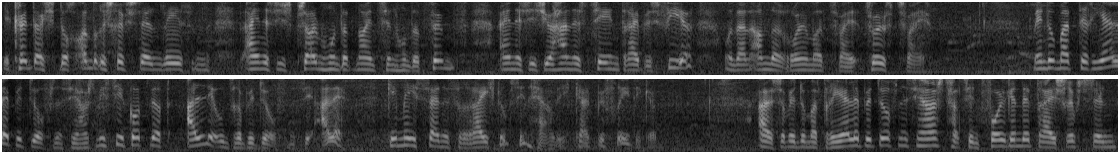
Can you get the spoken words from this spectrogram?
Ihr könnt euch noch andere Schriftstellen lesen. Eines ist Psalm 119, 105, eines ist Johannes 10, 3 bis 4 und ein anderer Römer 2, 12, 2. Wenn du materielle Bedürfnisse hast, wisst ihr, Gott wird alle unsere Bedürfnisse, alle, gemäß seines Reichtums in Herrlichkeit befriedigen. Also, wenn du materielle Bedürfnisse hast, sind folgende drei Schriftstellen,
